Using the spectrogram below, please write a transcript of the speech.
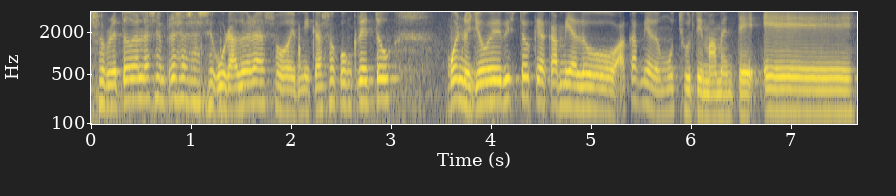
sobre todo en las empresas aseguradoras o en mi caso concreto, bueno, yo he visto que ha cambiado, ha cambiado mucho últimamente. Eh,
